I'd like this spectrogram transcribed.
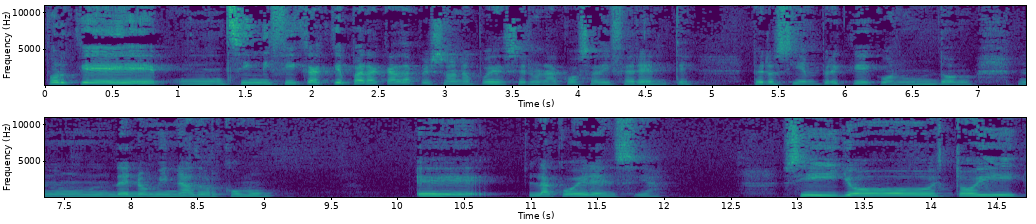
porque mm, significa que para cada persona puede ser una cosa diferente, pero siempre que con un, dom- un denominador común, eh, la coherencia. Si yo estoy,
